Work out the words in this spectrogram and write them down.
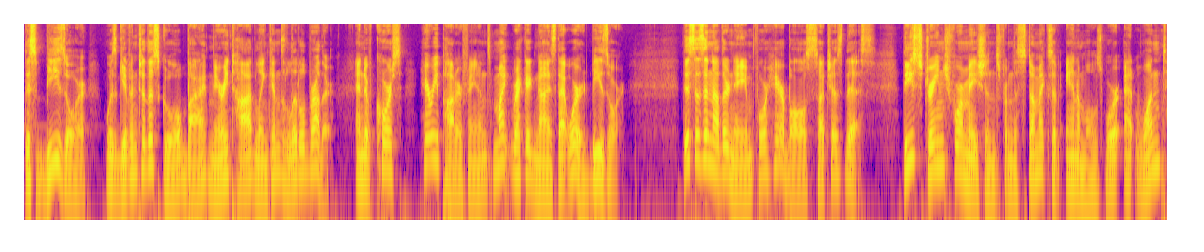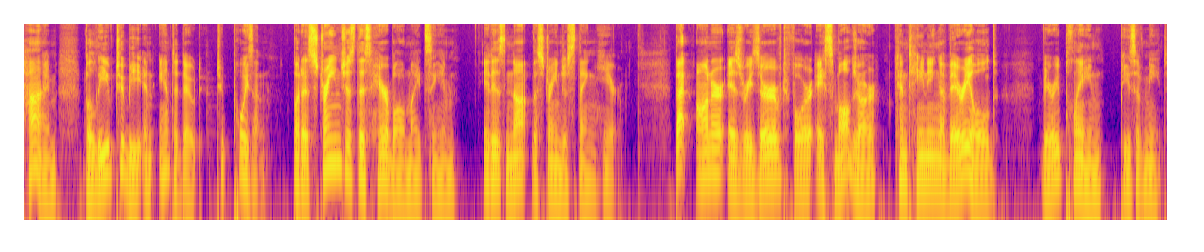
This bezoar was given to the school by Mary Todd Lincoln's little brother, and of course, Harry Potter fans might recognize that word, bezoar. This is another name for hairballs such as this. These strange formations from the stomachs of animals were at one time believed to be an antidote to poison. But as strange as this hairball might seem, it is not the strangest thing here. That honor is reserved for a small jar containing a very old, very plain piece of meat.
